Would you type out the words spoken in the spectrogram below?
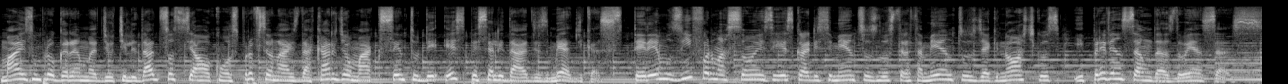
Mais um programa de utilidade social com os profissionais da Cardiomax Centro de Especialidades Médicas. Teremos informações e esclarecimentos nos tratamentos, diagnósticos e prevenção das doenças.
